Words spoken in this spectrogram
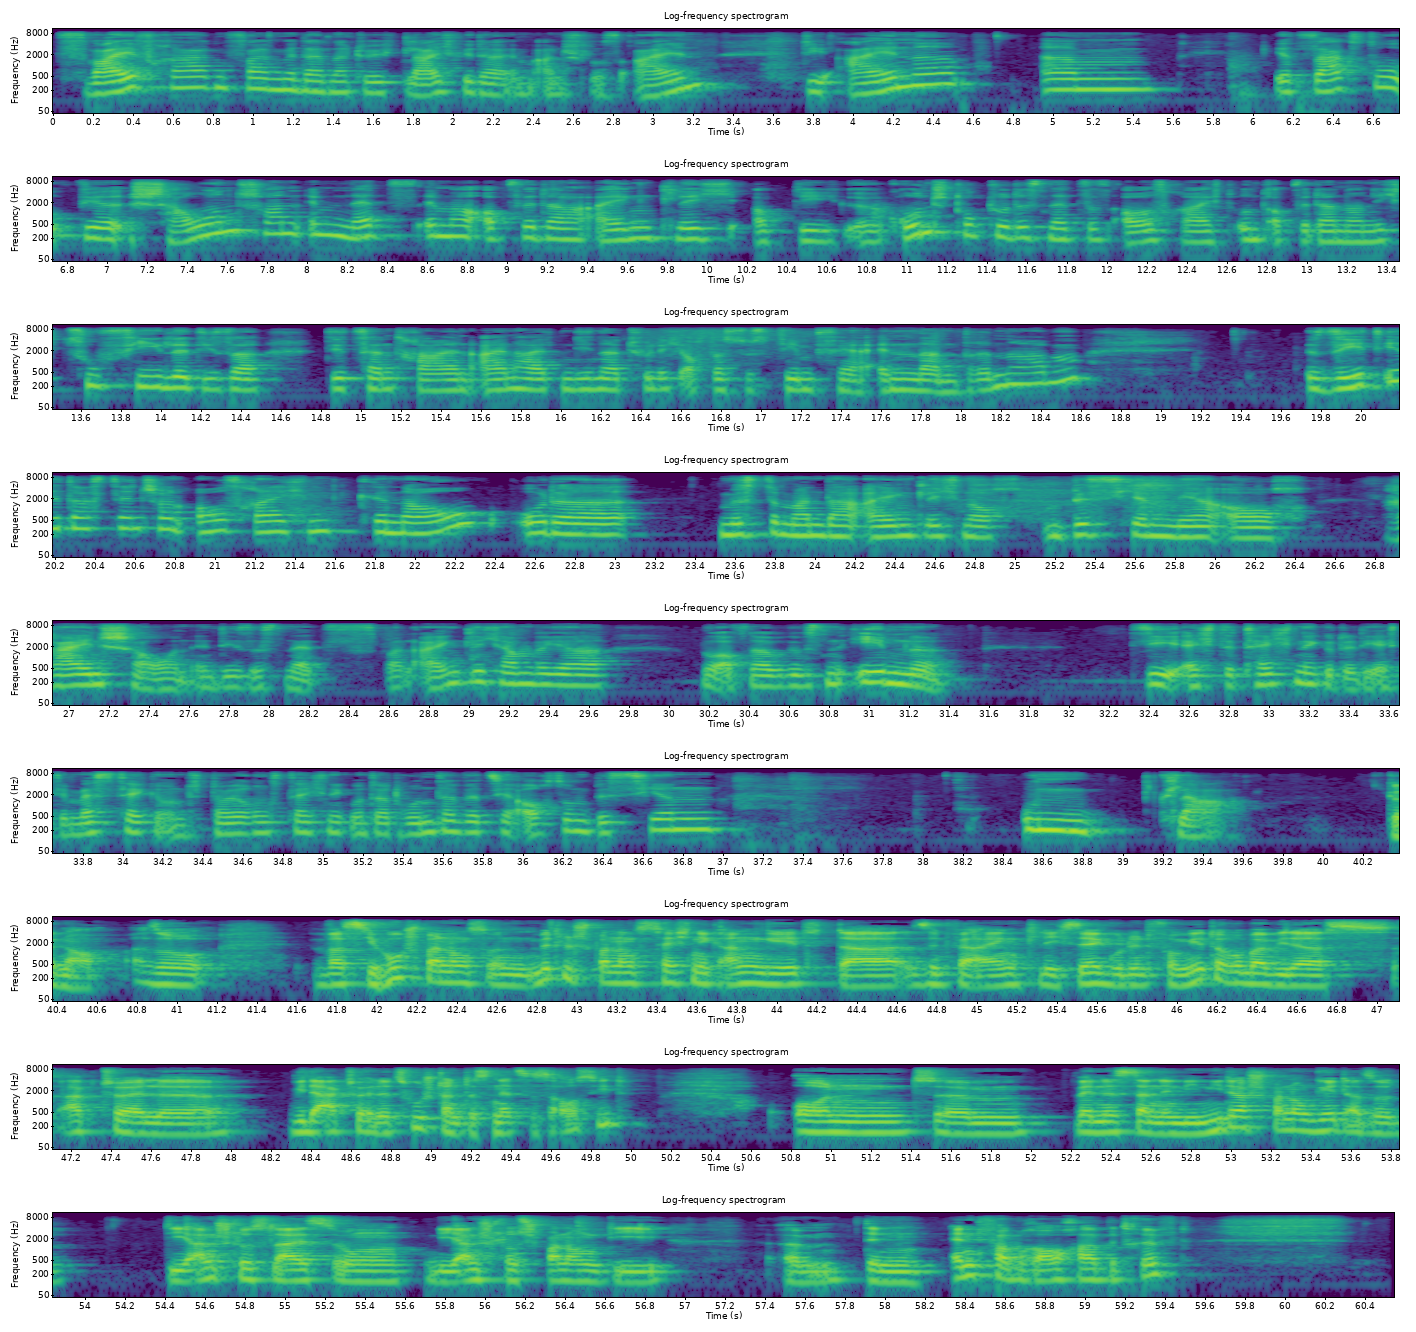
Zwei Fragen fallen mir dann natürlich gleich wieder im Anschluss ein. Die eine, ähm, Jetzt sagst du, wir schauen schon im Netz immer, ob wir da eigentlich, ob die äh, Grundstruktur des Netzes ausreicht und ob wir da noch nicht zu viele dieser dezentralen Einheiten, die natürlich auch das System verändern, drin haben. Seht ihr das denn schon ausreichend genau oder müsste man da eigentlich noch ein bisschen mehr auch reinschauen in dieses Netz? Weil eigentlich haben wir ja nur auf einer gewissen Ebene die echte Technik oder die echte Messtechnik und Steuerungstechnik und darunter wird es ja auch so ein bisschen unklar. Genau, also was die Hochspannungs- und Mittelspannungstechnik angeht, da sind wir eigentlich sehr gut informiert darüber, wie das aktuelle, wie der aktuelle Zustand des Netzes aussieht. Und ähm, wenn es dann in die Niederspannung geht, also die Anschlussleistung, die Anschlussspannung, die ähm, den Endverbraucher betrifft,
